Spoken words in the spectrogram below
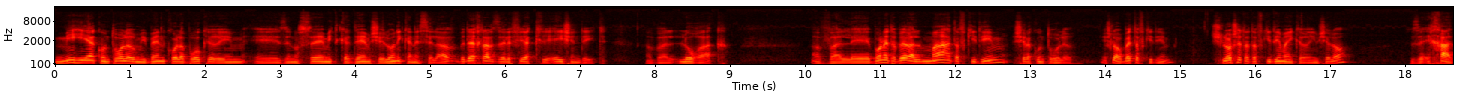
מי יהיה הקונטרולר מבין כל הברוקרים אה, זה נושא מתקדם שלא ניכנס אליו, בדרך כלל זה לפי ה-creation date, אבל לא רק. אבל אה, בואו נדבר על מה התפקידים של הקונטרולר. יש לו הרבה תפקידים, שלושת התפקידים העיקריים שלו זה אחד,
